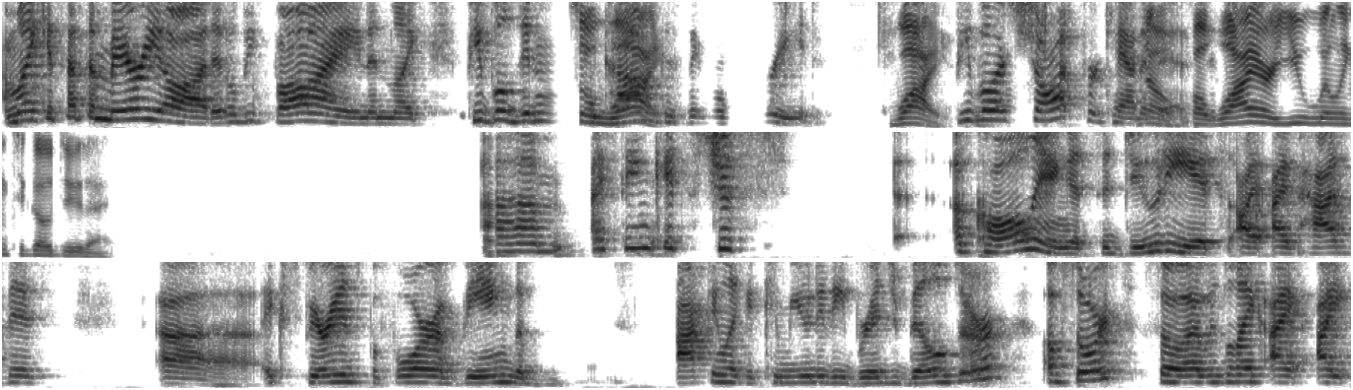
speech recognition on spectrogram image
I'm like, it's at the Marriott, it'll be fine. And like, people didn't So come why? because they were worried. Why? People are shot for cannabis. No, but why are you willing to go do that? Um, I think it's just a calling. It's a duty. It's I, I've had this uh, experience before of being the acting like a community bridge builder of sorts. So I was like, I I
